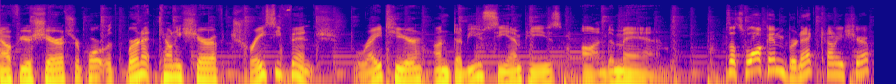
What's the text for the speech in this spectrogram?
now for your Sheriff's Report with Burnett County Sheriff Tracy Finch, right here on WCMP's On Demand. Let's welcome Burnett County Sheriff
